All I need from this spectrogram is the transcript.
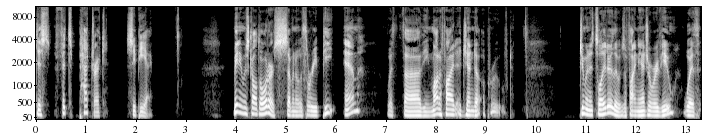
Dis- Fitzpatrick, CPA. Meeting was called to order 7.03 p.m. with uh, the modified agenda approved. Two minutes later, there was a financial review with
